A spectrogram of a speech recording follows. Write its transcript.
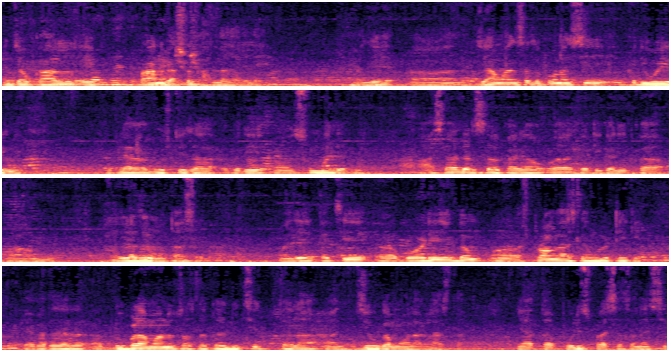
त्यांच्यावर काल एक प्राणघातक हल्ला झालेला आहे. म्हणजे ज्या माणसाचं कोणाशी कधी वैर नाही कुठल्या गोष्टीचा कधी संबंध येत नाही अशा जर सहकार्य त्या ठिकाणी इतका हल्ला जर होत असेल म्हणजे त्याची बॉडी एकदम स्ट्रॉंग असल्यामुळे ठीक आहे. एखादा जर दुबळा माणूस असला तर निश्चित त्याला जीव गमावा लागला असता. मी आता पोलीस प्रशासनाशी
